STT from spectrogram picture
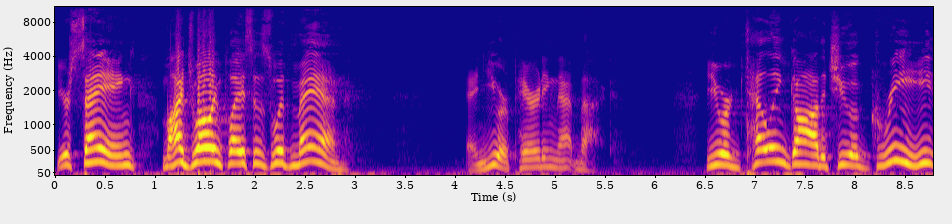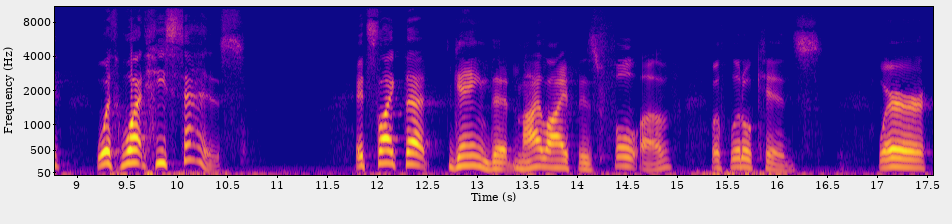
You're saying, My dwelling place is with man. And you are parroting that back. You are telling God that you agree with what He says. It's like that game that my life is full of with little kids, where,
